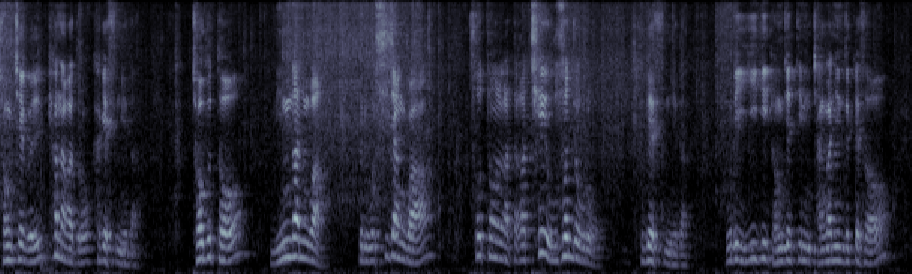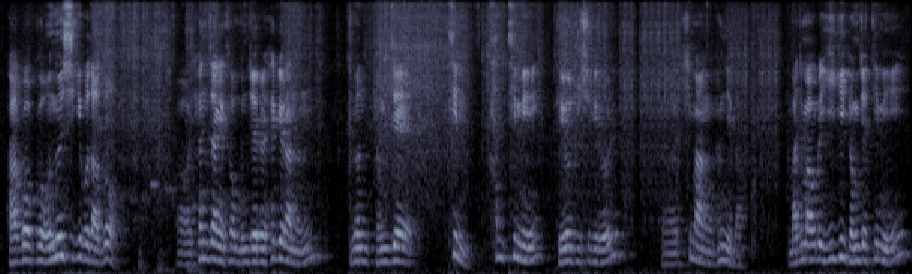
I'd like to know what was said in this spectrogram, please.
정책을 펴나가도록 하겠습니다. 저부터 민간과 그리고 시장과 소통을 갖다가 최우선적으로 두겠습니다. 우리 이기 경제팀 장관님들께서 과거 그 어느 시기보다도 어, 현장에서 문제를 해결하는 그런 경제팀 한 팀이 되어 주시기를 어, 희망합니다. 마지막으로 이기 경제팀이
